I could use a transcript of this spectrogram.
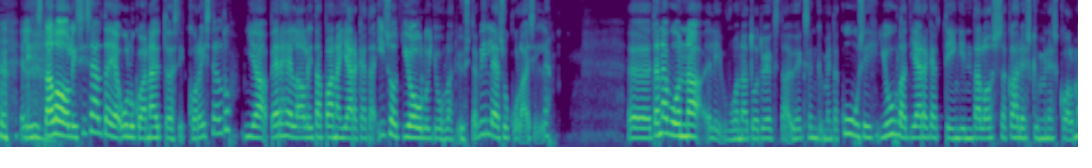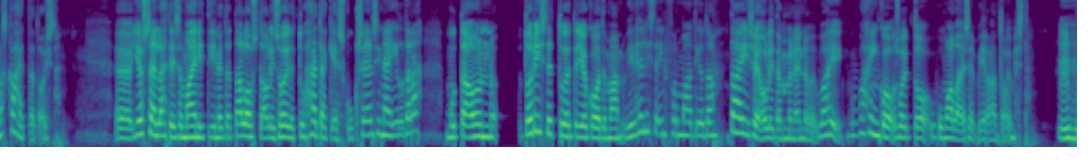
Eli siis talo oli sisältä ja ulkoa näyttävästi koristeltu ja perheellä oli tapana järkätä isot joulujuhlat ystäville ja sukulaisille. Tänä vuonna, eli vuonna 1996, juhlat järkättiinkin talossa 23.12. Öö, Jossain lähteessä mainittiin, että talosta oli soitettu hätäkeskukseen sinä iltana, mutta on todistettu, että joko tämä on virheellistä informaatiota, tai se oli tämmöinen vahi- vahinkosoitto humalaisen viran toimesta. Mhm.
